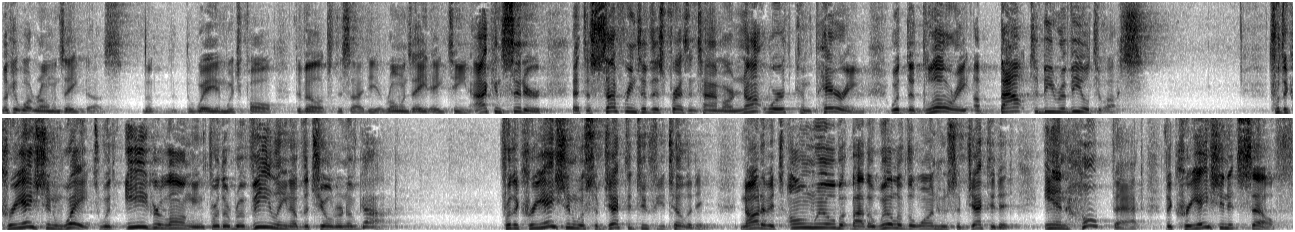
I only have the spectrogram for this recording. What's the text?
Look at what Romans 8 does, the, the way in which Paul develops this idea. Romans 8 18. I consider that the sufferings of this present time are not worth comparing with the glory about to be revealed to us. For the creation waits with eager longing for the revealing of the children of God. For the creation was subjected to futility, not of its own will, but by the will of the one who subjected it, in hope that the creation itself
